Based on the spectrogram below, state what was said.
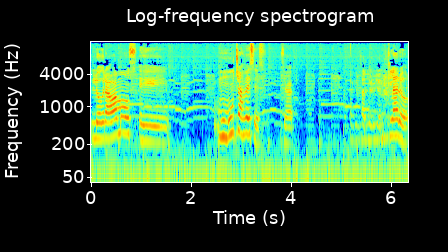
Lo grabamos eh, muchas veces. O sea, Hasta que salió bien. claro,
